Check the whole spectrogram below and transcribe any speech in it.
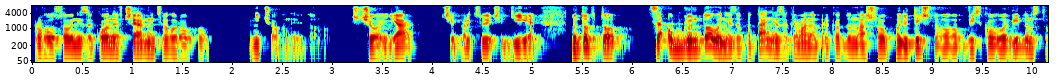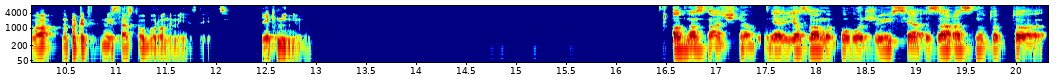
проголосовані закони в червні цього року. Нічого не відомо. Що, як, чи працює, чи діє. Ну тобто, це обґрунтовані запитання, зокрема, наприклад, до нашого політичного військового відомства, наприклад, Міністерства оборони, мені здається, як мінімум. Однозначно, я, я з вами погоджуюся зараз. Ну тобто,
